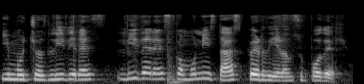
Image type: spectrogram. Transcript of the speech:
y muchos líderes, líderes comunistas perdieron su poder.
